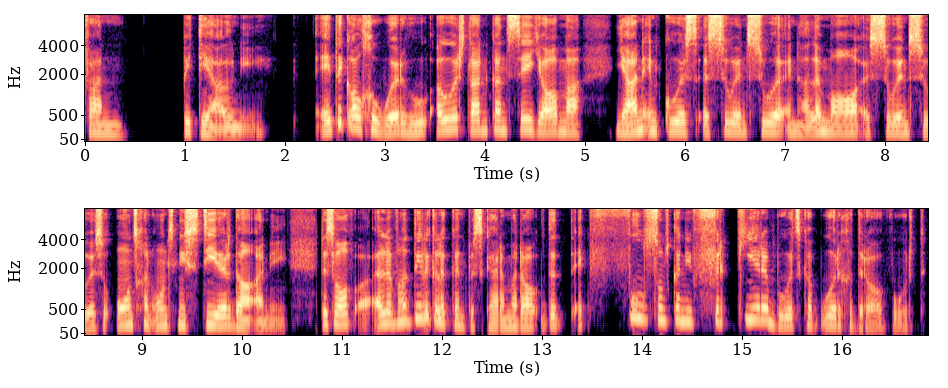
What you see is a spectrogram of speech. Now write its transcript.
van Pietie hou nie het ek al gehoor hoe ouers dan kan sê ja, maar Jan en Koos is so en so en hulle ma is so en so, so ons gaan ons nie steur daaraan nie. Dis half hulle wil natuurlik hulle kind beskerm, maar daar dit ek voel soms kan die verkeerde boodskap oorgedra word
